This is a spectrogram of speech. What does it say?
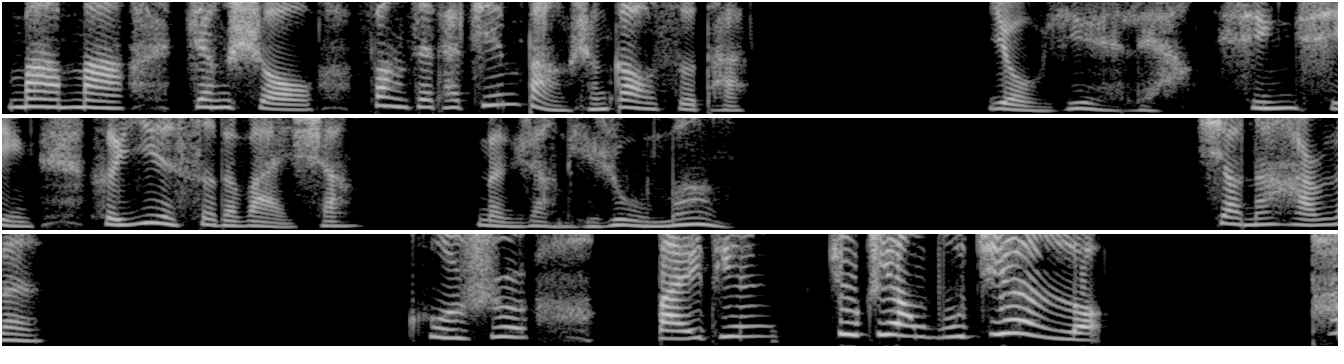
妈妈将手放在他肩膀上，告诉他。有月亮、星星和夜色的晚上，能让你入梦。小男孩问：“可是白天就这样不见了，太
